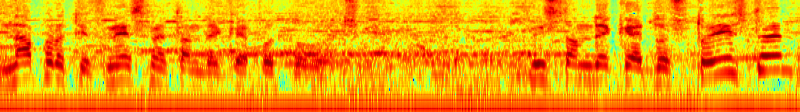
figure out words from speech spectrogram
Напротив, не сметам дека е подполувачки. Мислам дека е достоинствен.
